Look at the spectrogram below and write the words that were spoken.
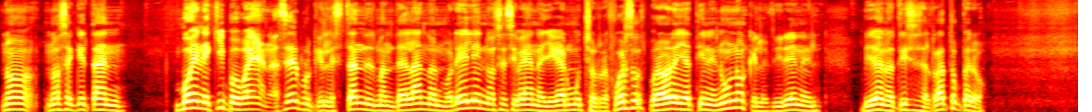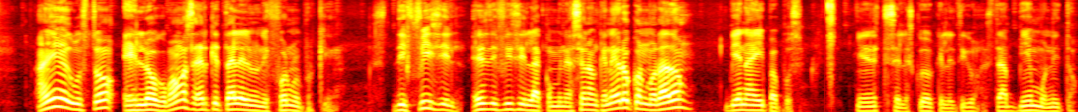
No, no sé qué tan buen equipo vayan a hacer porque le están desmantelando al Morelia y no sé si vayan a llegar muchos refuerzos. Por ahora ya tienen uno que les diré en el video de noticias al rato, pero a mí me gustó el logo. Vamos a ver qué tal el uniforme porque difícil, es difícil la combinación, aunque negro con morado, bien ahí, papus. Miren, este es el escudo que les digo. Está bien bonito.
